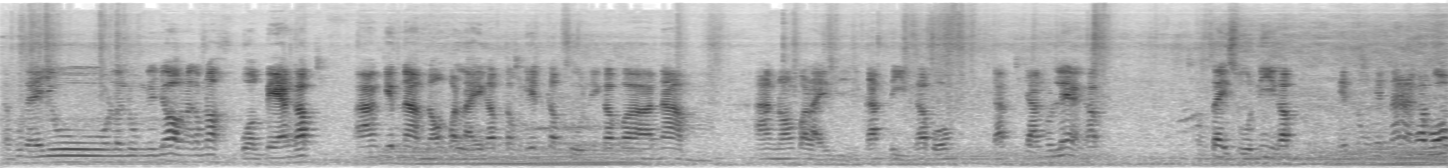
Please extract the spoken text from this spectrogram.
ถ้าผู้ใดอยู่ระลุงระย่องนะครับเนาะปวกแดงครับ อ่างเก็บน้ำน้องปลาไหลครับต้องเฮ็ดกับสูตรนี้ครับว่าน้ำอ่างน้องปลาไหลสิกัดตีนครับผมกัดยางรุนแรงครับต้องใส่สูตรนี้ครับเฮ็ดตรงเฮ็ดหน้าครับผม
